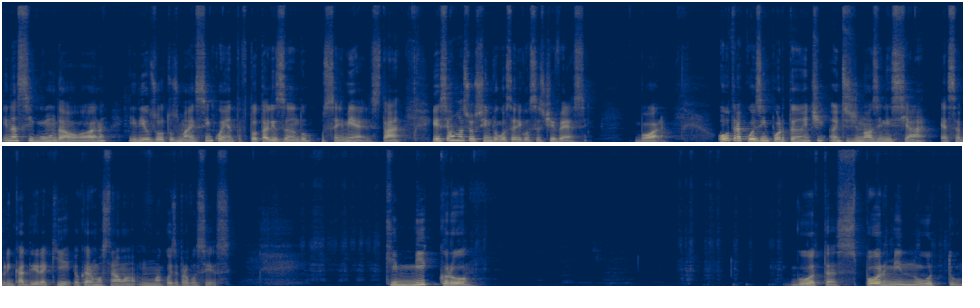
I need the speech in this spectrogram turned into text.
e na segunda hora iria os outros mais 50, totalizando os 100 ml, tá? Esse é um raciocínio que eu gostaria que vocês tivessem. Bora! Outra coisa importante, antes de nós iniciar essa brincadeira aqui, eu quero mostrar uma, uma coisa para vocês que micro gotas por minuto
